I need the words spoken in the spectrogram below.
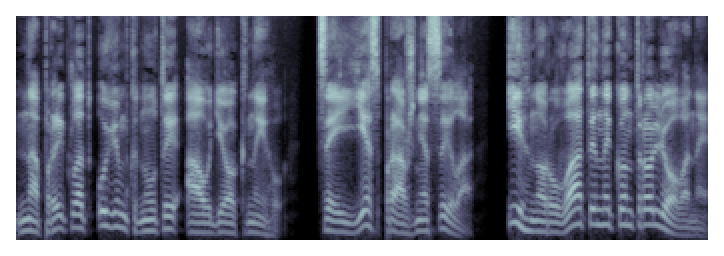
наприклад, увімкнути аудіокнигу. Це і є справжня сила ігнорувати неконтрольоване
